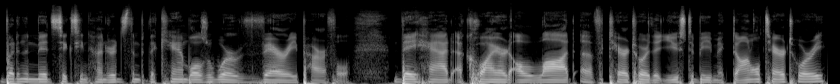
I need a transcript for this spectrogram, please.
But in the mid 1600s, the, the Campbells were very powerful. They had acquired a lot of territory that used to be McDonald territory.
